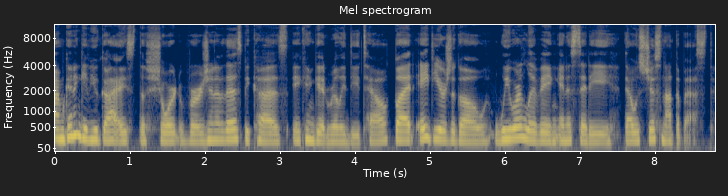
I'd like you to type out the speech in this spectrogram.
I'm going to give you guys the short version of this because it can get really detailed. But eight years ago, we were living in a city that was just not the best.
